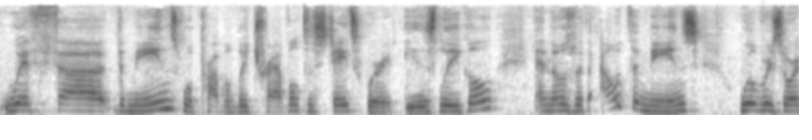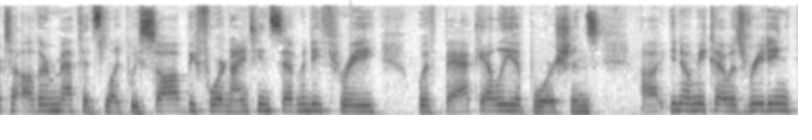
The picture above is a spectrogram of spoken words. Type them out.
with uh, the means will probably travel to states where it is legal, and those without the means will resort to other methods, like we saw before 1973 with back alley abortions. Uh, you know, Mika, I was reading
